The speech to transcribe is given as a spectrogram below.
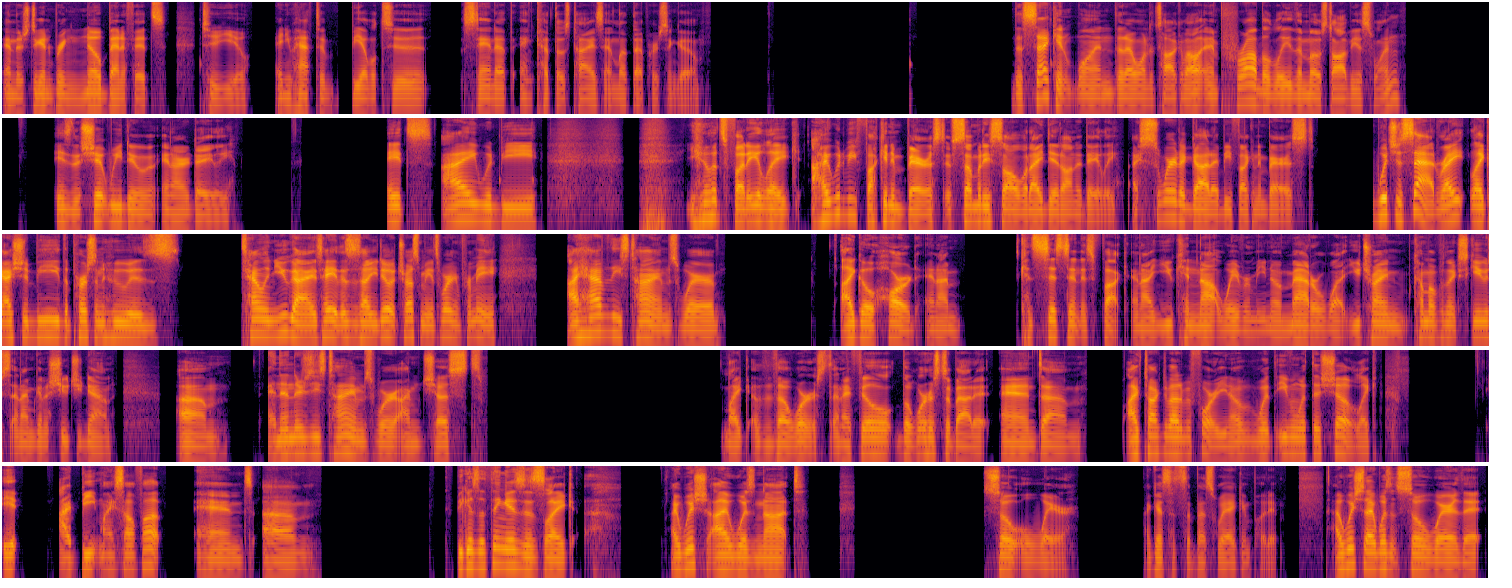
and they're going to bring no benefits to you and you have to be able to stand up and cut those ties and let that person go. The second one that I want to talk about, and probably the most obvious one, is the shit we do in our daily. It's, I would be, you know what's funny? Like, I would be fucking embarrassed if somebody saw what I did on a daily. I swear to God, I'd be fucking embarrassed. Which is sad, right? Like, I should be the person who is telling you guys, hey, this is how you do it. Trust me, it's working for me. I have these times where I go hard and I'm consistent as fuck and I you cannot waver me no matter what. You try and come up with an excuse and I'm going to shoot you down. Um and then there's these times where I'm just like the worst and I feel the worst about it. And um I've talked about it before, you know, with even with this show, like it I beat myself up and um because the thing is is like I wish I was not so aware. I guess that's the best way I can put it. I wish I wasn't so aware that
